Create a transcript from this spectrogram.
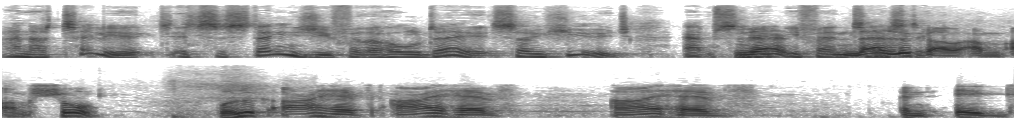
and I tell you, it, it sustains you for the whole day. It's so huge, No, absolutely no, fantastic. look, I- I'm, I'm sure. Well, look, I have, I have, I have an egg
